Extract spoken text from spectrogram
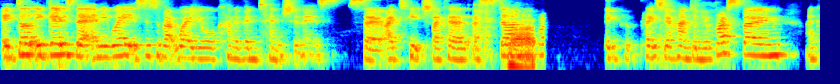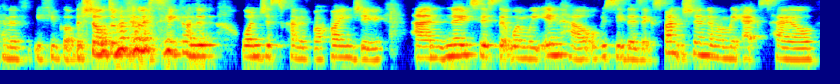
it does it goes there anyway. It's just about where your kind of intention is. So I teach like a, a right. breath you place your hand on your breastbone and kind of if you've got the shoulder mobility kind of one just kind of behind you and notice that when we inhale obviously there's expansion and when we exhale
